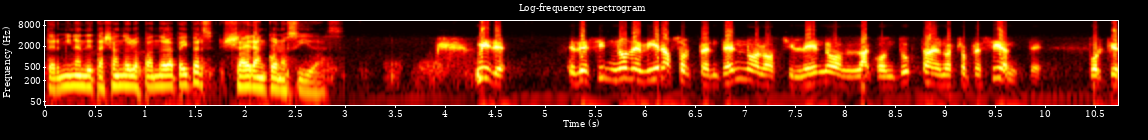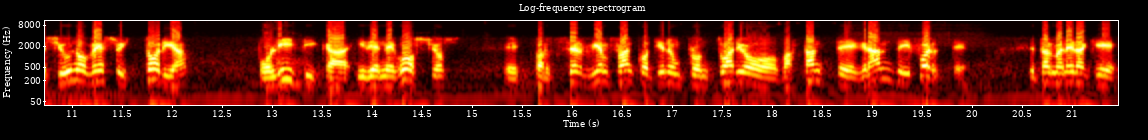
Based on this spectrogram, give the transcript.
terminan detallando los Pandora Papers ya eran conocidas. Mire, es decir, no debiera sorprendernos a los chilenos la conducta de nuestro presidente, porque si uno ve su historia política y de negocios, eh, por ser bien franco, tiene un prontuario bastante grande y fuerte, de tal manera que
